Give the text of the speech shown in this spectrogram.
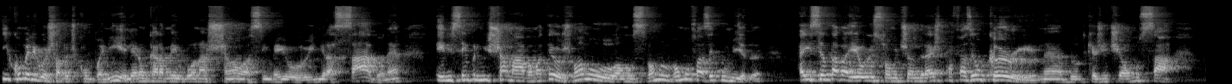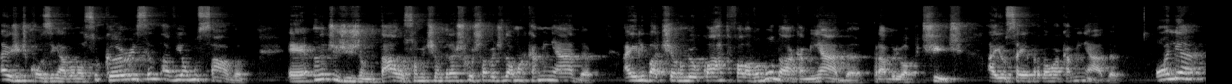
E como ele gostava de companhia, ele era um cara meio bonachão, assim, meio engraçado, né? Ele sempre me chamava, Mateus, vamos, vamos, vamos fazer comida. Aí sentava eu e o Swami Andrés para fazer o curry, né? Do, do que a gente ia almoçar. Aí a gente cozinhava o nosso curry, sentava e almoçava. É, antes de jantar, o Summit Andrés gostava de dar uma caminhada. Aí ele batia no meu quarto e falava: Vamos dar uma caminhada para abrir o apetite? Aí eu saía para dar uma caminhada. Olha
